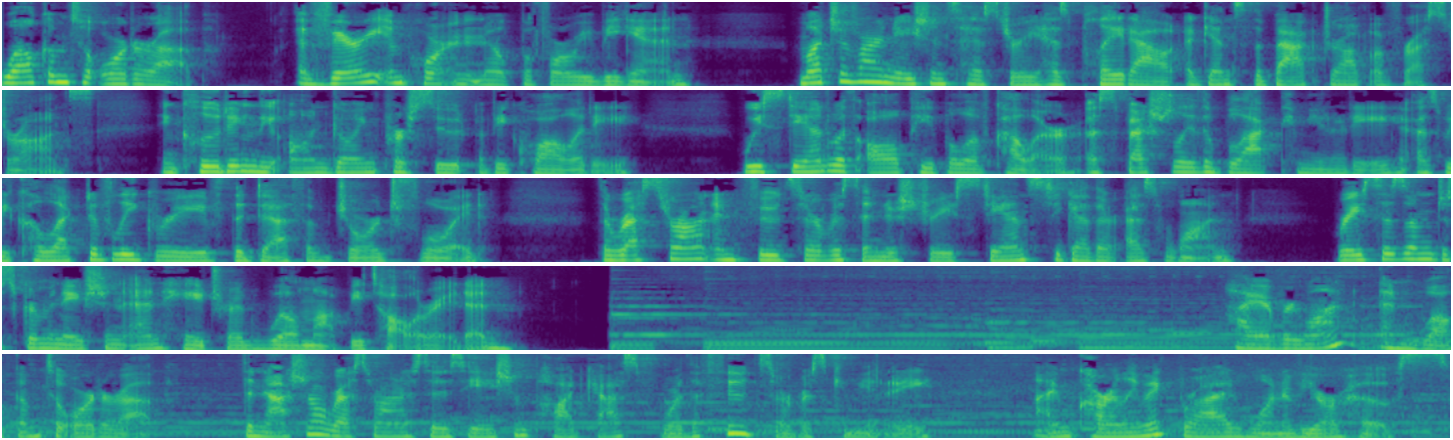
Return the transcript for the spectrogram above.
Welcome to Order Up. A very important note before we begin. Much of our nation's history has played out against the backdrop of restaurants, including the ongoing pursuit of equality. We stand with all people of color, especially the Black community, as we collectively grieve the death of George Floyd. The restaurant and food service industry stands together as one. Racism, discrimination, and hatred will not be tolerated. Hi, everyone, and welcome to Order Up the National Restaurant Association podcast for the food service community. I'm Carly McBride, one of your hosts.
